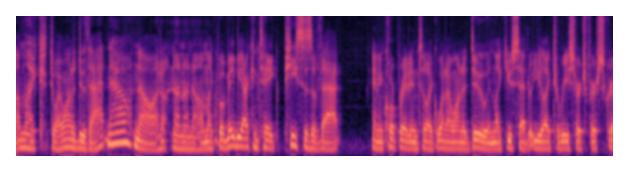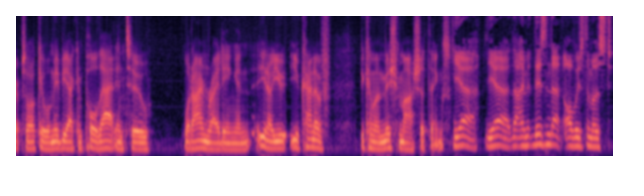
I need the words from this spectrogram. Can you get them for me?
I'm like, do I want to do that now? No, I don't no no no. I'm like, well maybe I can take pieces of that and incorporate it into like what I want to do and like you said you like to research for scripts. Well, okay, well maybe I can pull that into what I'm writing and you know, you you kind of become a mishmash of things. Yeah, yeah. I mean, isn't that always the most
